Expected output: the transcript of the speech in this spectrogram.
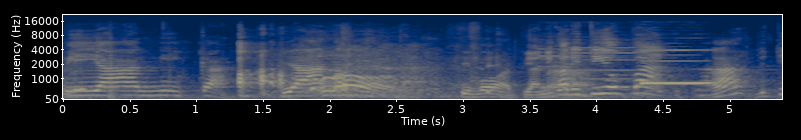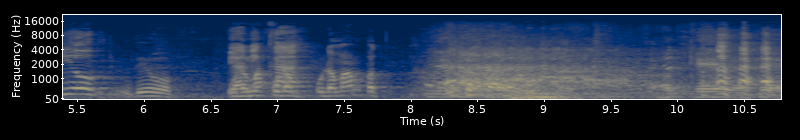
Pianika. Piano. Keyboard. Pianika ditiup, Pak. Hah? Ditiup. Tiup. Udah, ma- Pianika. udah, udah mampet. Oke, oke.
